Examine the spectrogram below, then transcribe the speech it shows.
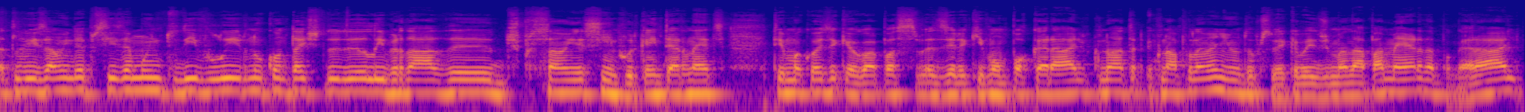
a televisão ainda precisa muito de evoluir no contexto de liberdade de expressão e assim, porque a internet tem uma coisa que eu agora posso dizer aqui vão para o caralho, que não há, que não há problema nenhum. Estou a perceber, acabei de mandar para a merda, para o caralho,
